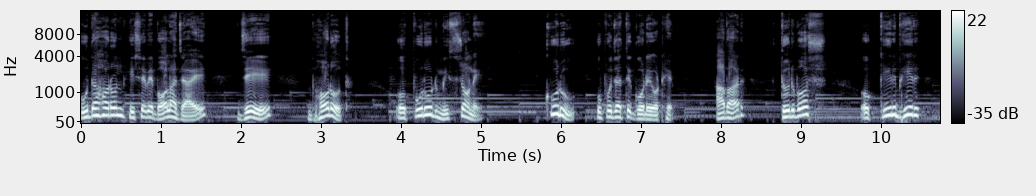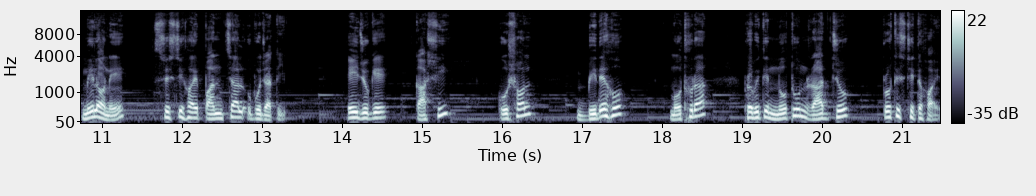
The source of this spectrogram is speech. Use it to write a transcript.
উদাহরণ হিসেবে বলা যায় যে, ভরত ও পুরুর মিশ্রণে কুরু উপজাতি গড়ে ওঠে। আবার তুর্বস ও কিরভির মিলনে সৃষ্টি হয় পাঞ্চাল উপজাতি। এই যুগে কাশী, কুশল, বিদেহ, মথুরা প্রভৃতি নতুন রাজ্য প্রতিষ্ঠিত হয়।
